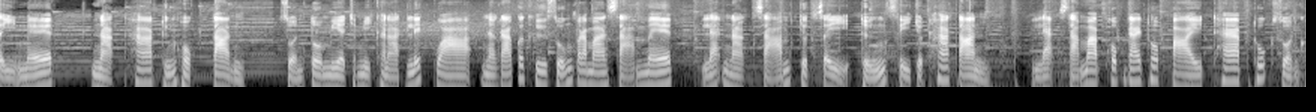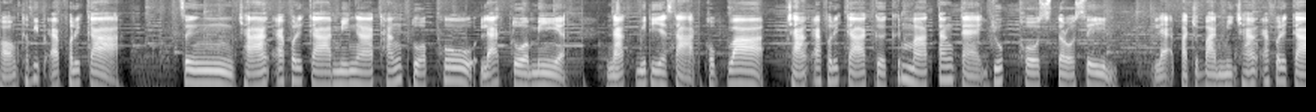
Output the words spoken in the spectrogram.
4 เมตร หนัก 5 ถึง 6 ตัน ส่วนตัวเมียจะมีขนาดเล็กกว่านะครับก็คือสูงประมาณ 3 เมตร และหนัก 3.4 ถึง 4.5 ตัน และสามารถพบได้ทั่วไปแทบทุกส่วนของทวีปแอฟริกา ซึ่งช้างแอฟริกามีงาทั้งตัวผู้และตัวเมีย นักวิทยาศาสตร์พบว่าช้างแอฟริกาเกิดขึ้นมาตั้งแต่ยุคโพสโตรซีน และปัจจุบันมีช้างแอฟริกา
